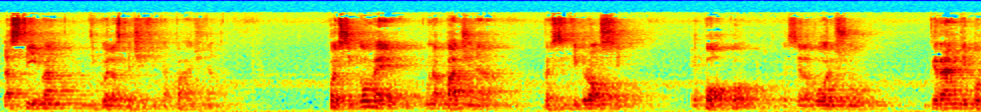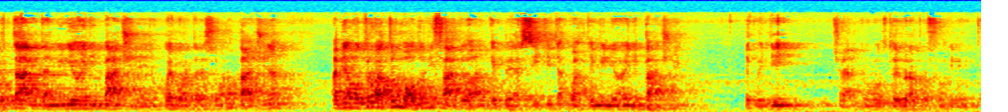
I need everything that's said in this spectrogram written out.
la stima di quella specifica pagina. Poi siccome una pagina per siti grossi è poco, perché se lavori su grandi portali da milioni di pagine non puoi guardare solo una pagina, abbiamo trovato il modo di farlo anche per siti da qualche milione di pagine e quindi c'è anche un ulteriore approfondimento.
